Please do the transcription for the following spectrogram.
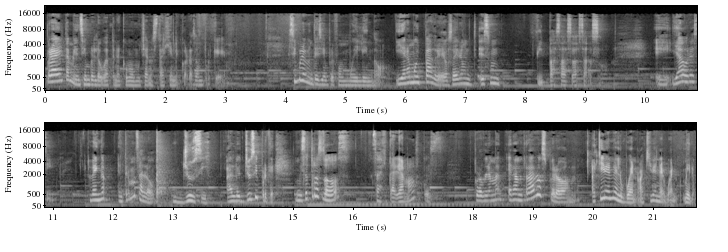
Pero a él también siempre le voy a tener como mucha nostalgia en el corazón porque simplemente siempre fue muy lindo y era muy padre, o sea, era un, es un tipazazazazo. Eh, y ahora sí, venga, entremos a lo juicy, a lo juicy porque mis otros dos sagitarianos, pues, problemas eran raros, pero aquí viene el bueno, aquí viene el bueno. Miren,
